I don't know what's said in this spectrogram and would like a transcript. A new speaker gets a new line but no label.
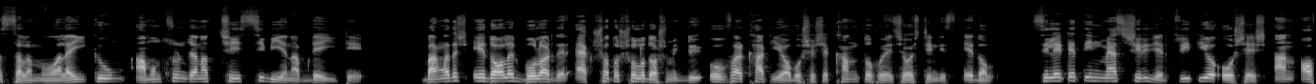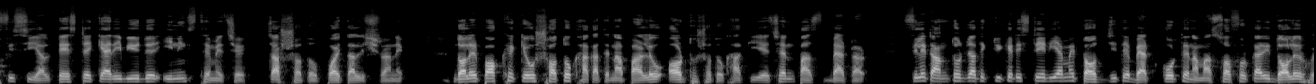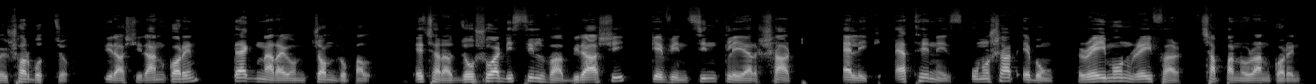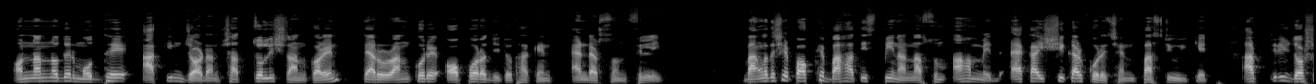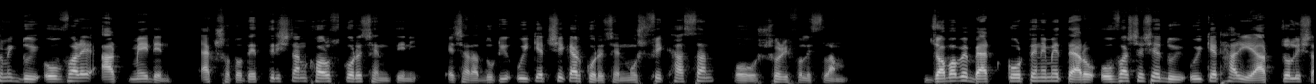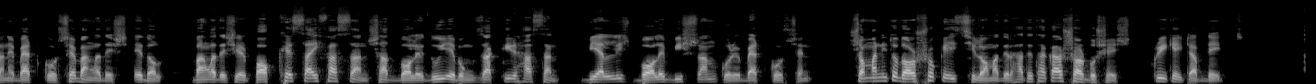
আসসালামু আলাইকুম। আমন্ত্রণ জানাচ্ছি সিবিএন আপডেইটে। বাংলাদেশ এ দলের বোলারদের একশত ষোলো দশমিক দুই ওভার খাটিয়ে অবশেষে ক্ষান্ত হয়েছে ওয়েস্ট ইন্ডিজ এ দল। সিলেটে তিন ম্যাচ সিরিজের তৃতীয় ও শেষ আনঅফিসিয়াল টেস্টে ক্যারিবীয়দের ইনিংস থেমেছে চারশত পঁয়তাল্লিশ রানে। দলের পক্ষে কেউ শতক হাঁকাতে না পারলেও অর্ধশতক হাঁকিয়েছেন পাঁচ ব্যাটার। সিলেট আন্তর্জাতিক ক্রিকেট স্টেডিয়ামে টস জিতে ব্যাট করতে নামা সফরকারী দলের হয়ে সর্বোচ্চ তিরাশি রান করেন ত্যাগনারায়ণ চন্দ্রপাল। এছাড়া জোশোয়া ডি সিলভা বিরাশি, কেভিন সিনক্লেয়ার ষাট, অ্যালিক অ্যাথেনেস উনষাট এবং রেইমন রেইফার ছাপ্পান্ন রান করেন। অন্যান্যদের মধ্যে আকিম জর্ডান সাতচল্লিশ রান করেন, তেরো রান করে অপরাজিত থাকেন অ্যান্ডারসন ফিলিপ বাংলাদেশের পক্ষে বাহাতি স্পিনার নাসুম আহমেদ একাই স্বীকার করেছেন পাঁচটি উইকেট। আটত্রিশ দশমিক দুই ওভারে আট মেডেন, একশত রান খরচ করেছেন তিনি। এছাড়া দুটি উইকেট শিকার করেছেন মুশফিক হাসান ও শরীফুল ইসলাম। জবাবে ব্যাট করতে নেমে তেরো ওভার শেষে দুই উইকেট হারিয়ে আটচল্লিশ রানে ব্যাট করছে বাংলাদেশ এ দল। বাংলাদেশের পক্ষে সাইফ হাসান সাত বলে দুই এবং জাকির হাসান বিয়াল্লিশ বলে বিশ রান করে ব্যাট করছেন। সম্মানিত দর্শক, এই ছিল আমাদের হাতে থাকা সর্বশেষ ক্রিকেট আপডেট।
